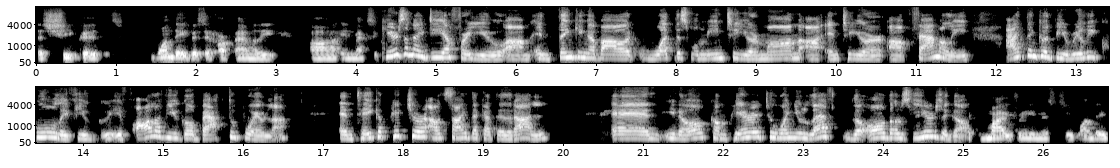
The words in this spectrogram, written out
that she could one day visit her family uh, in Mexico. Here's an idea for you um, in thinking about what this will mean to your mom uh, and to your uh, family. I think it would be really cool if you, if all of you go back to Puebla and take a picture outside the cathedral and you know compare it to when you left the all those years ago my dream is to one day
